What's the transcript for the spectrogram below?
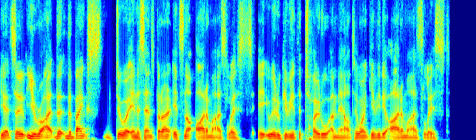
Yeah, so you're right. The, the banks do it in a sense, but it's not itemized lists. It, will give you the total amount. It won't give you the itemized list.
